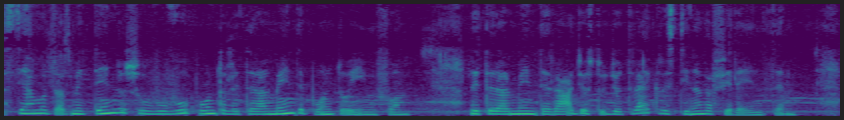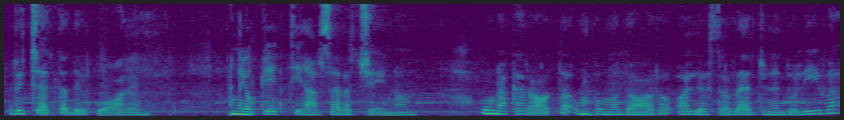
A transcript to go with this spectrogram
Stiamo trasmettendo su www.letteralmente.info. Letteralmente Radio Studio 3 Cristina da Firenze. Ricetta del cuore. Gnocchetti al saraceno. Una carota, un pomodoro, olio extravergine d'oliva,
